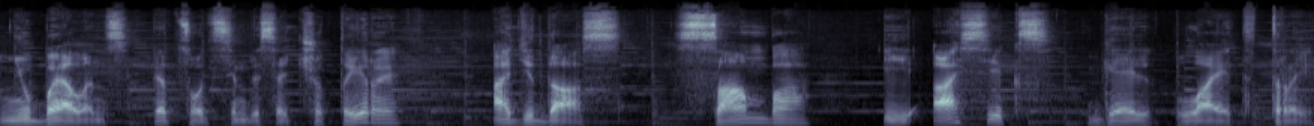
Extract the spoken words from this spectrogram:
New Balance 574, Adidas Samba і Asics Gel Light 3.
